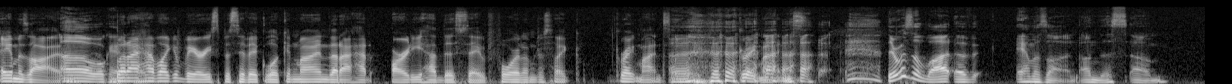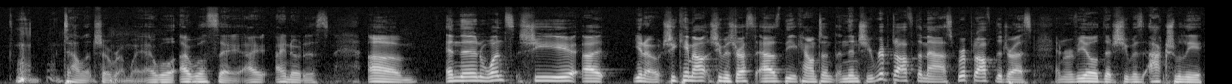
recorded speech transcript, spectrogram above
Amazon. Oh, okay, But I have like a very specific look in mind that I had already had this saved for, and I'm just like, great minds, Lily. great minds. There was a lot of Amazon on this um, talent show runway. I will I will say I I noticed. Um, and then once she uh, you know she came out, she was dressed as the accountant, and then she ripped off the mask, ripped off the dress, and revealed that she was actually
